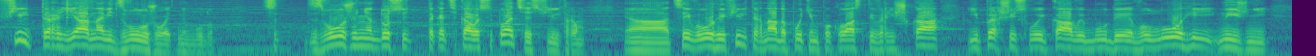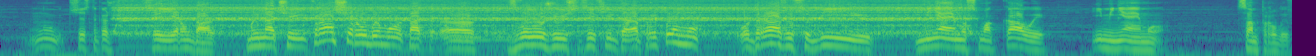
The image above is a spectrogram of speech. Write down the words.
Фільтр я навіть зволожувати не буду. Це зволоження досить така цікава ситуація з фільтром. Цей вологий фільтр треба потім покласти в ріжка, і перший слой кави буде вологий, нижній. Ну, чесно кажучи, це ерунда. Ми наче і краще робимо, так е, зволожуючи цей фільтр, а при тому одразу собі міняємо смак кави і міняємо сам пролив.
